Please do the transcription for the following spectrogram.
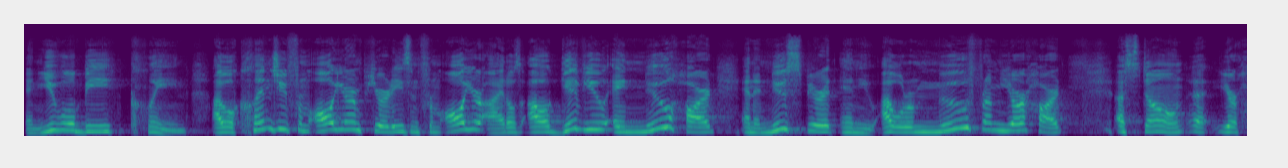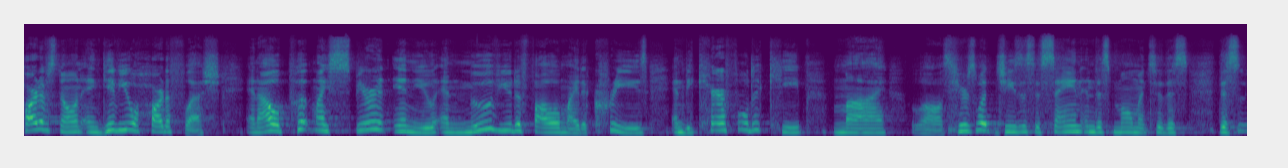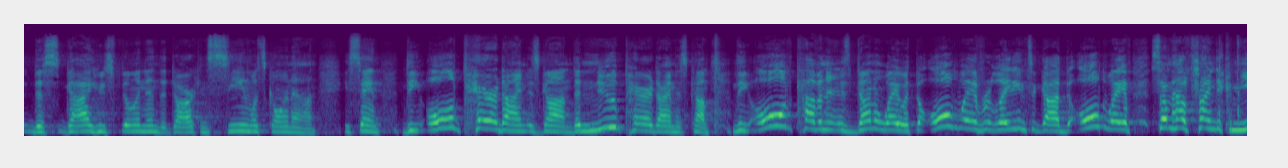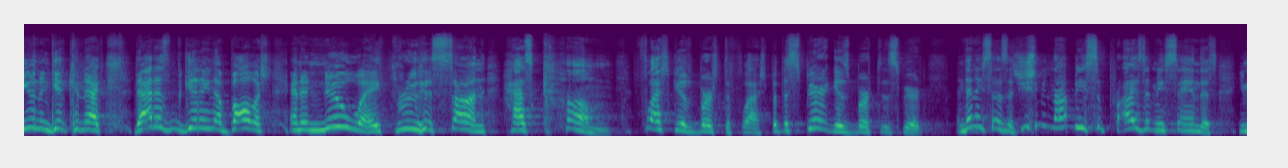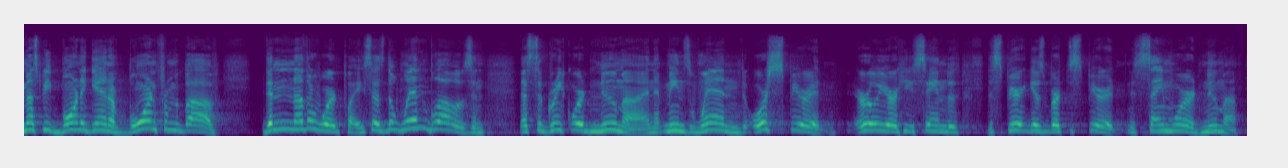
and you will be clean. I will cleanse you from all your impurities and from all your idols. I will give you a new heart and a new spirit in you. I will remove from your heart a stone, uh, your heart of stone, and give you a heart of flesh. And I will put my spirit in you and move you to follow my decrees and be careful to keep my laws. Here's what Jesus is saying in this moment to this, this, this guy who's filling in the dark and seeing what's going on. He's saying, The old paradigm is gone, the new paradigm has come. The old covenant is done away with, the old way of relating to God, the old way of somehow trying to commune and get connect, that is getting abolished. And a new way through his son has come. Flesh gives birth to flesh, but the spirit gives birth to the spirit. And then he says this You should not be surprised at me saying this. You must be born again or born from above. Then another word play. He says, The wind blows, and that's the Greek word pneuma, and it means wind or spirit. Earlier, he's saying the, the spirit gives birth to spirit. The same word, pneuma.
